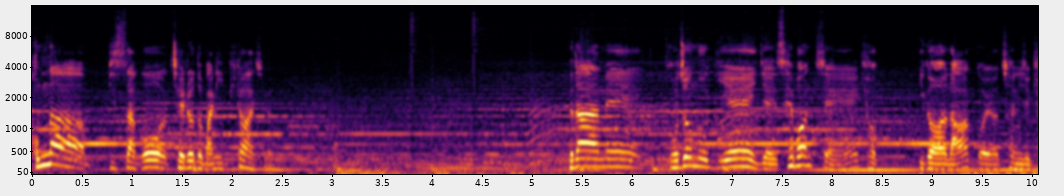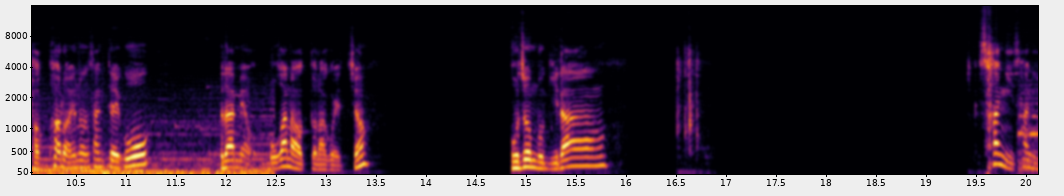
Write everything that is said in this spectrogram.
겁나 비싸고 재료도 많이 필요하죠. 그 다음에 보조 무기에 이제 세 번째 격 이거 나왔고요. 전 이제 격파로 해놓은 상태고 그 다음에 뭐가 나왔더라고 했죠? 보조 무기랑 상의 상의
